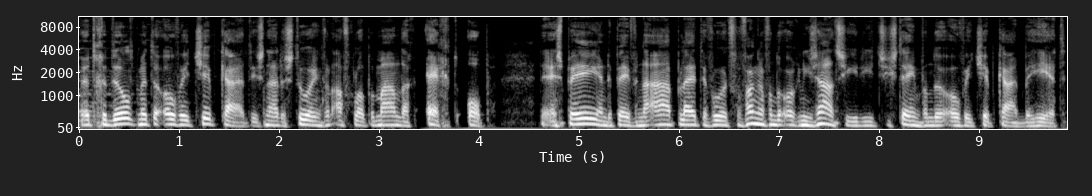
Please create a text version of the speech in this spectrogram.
Het geduld met de OV-chipkaart is na de storing van afgelopen maandag echt op. De SP en de PvdA pleiten voor het vervangen van de organisatie... die het systeem van de OV-chipkaart beheert.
